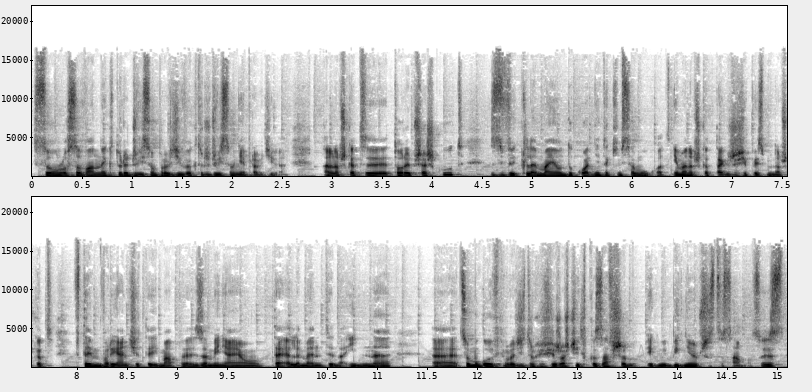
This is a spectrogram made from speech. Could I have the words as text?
są losowane, które drzwi są prawdziwe, które drzwi są nieprawdziwe. Ale na przykład y, tory przeszkód zwykle mają dokładnie taki sam układ. Nie ma na przykład tak, że się powiedzmy na przykład w tym wariancie tej mapy zamieniają te elementy na inne, e, co mogłoby wprowadzić trochę świeżości, tylko zawsze jakby biegniemy przez to samo, co jest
